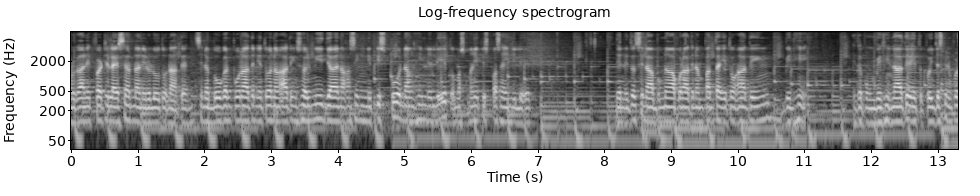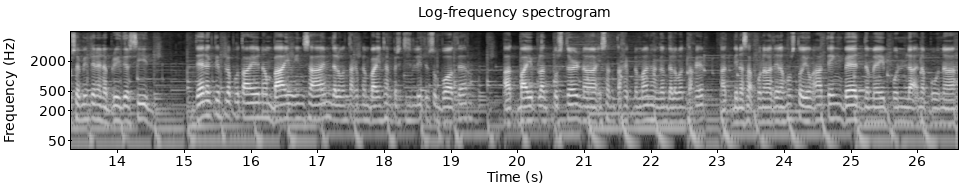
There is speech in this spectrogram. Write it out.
organic fertilizer na niluluto natin. Sinabugan po natin ito ng ating soil media na kasing nipis po ng hiniliit o mas manipis pa sa hiniliit. Then ito sinabog na po natin ng pantay itong ating binhi. Ito pong binhi natin, ito po yung Jasmine 479 na breeder seed. Then nagtimpla po tayo ng bioenzyme, dalawang takip ng bioenzyme per 16 liters of water. At bioplant booster na isang takip naman hanggang dalawang takip. At binasa po natin ng husto yung ating bed na may punla na po na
